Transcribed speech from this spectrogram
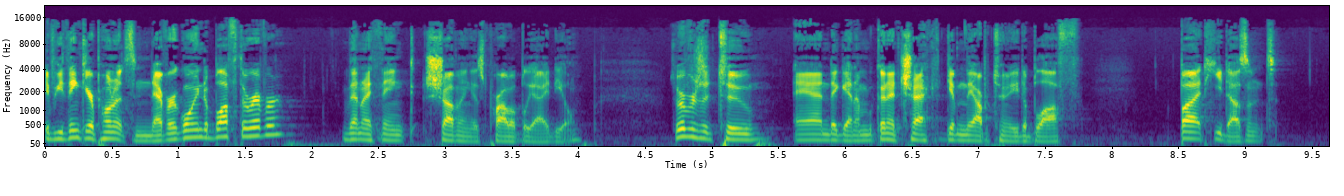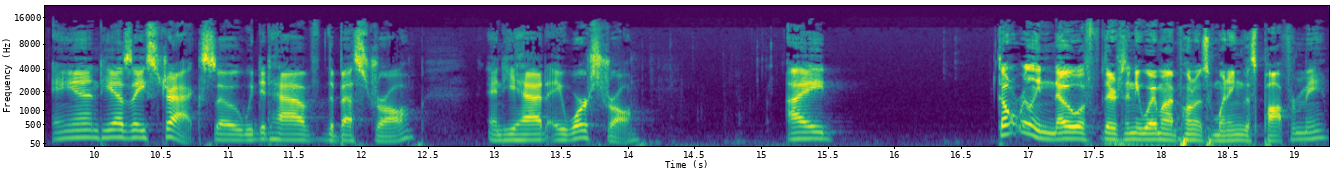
If you think your opponent's never going to bluff the river, then I think shoving is probably ideal. So river's a two, and again, I'm going to check, give him the opportunity to bluff, but he doesn't, and he has ace jack. So we did have the best draw and he had a worse draw. I don't really know if there's any way my opponent's winning this pot for me.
